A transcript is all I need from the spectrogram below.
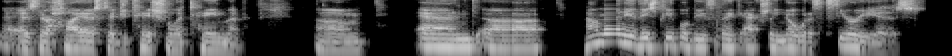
as their highest educational attainment. Um, and uh, how many of these people do you think actually know what a theory is?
